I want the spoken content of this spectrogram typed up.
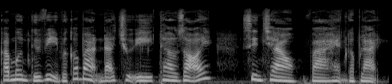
Cảm ơn quý vị và các bạn đã chú ý theo dõi. Xin chào và hẹn gặp lại.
